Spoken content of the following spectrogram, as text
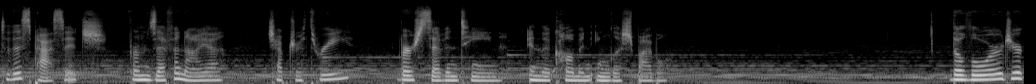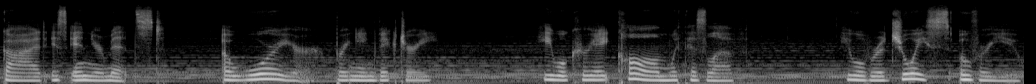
to this passage from Zephaniah chapter 3, verse 17 in the Common English Bible. The Lord your God is in your midst, a warrior bringing victory. He will create calm with His love. He will rejoice over you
